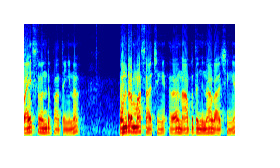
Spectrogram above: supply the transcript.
வயசு வந்து பார்த்தீங்கன்னா ஒன்றரை மாதம் ஆச்சுங்க. அதாவது நாற்பத்தஞ்சு நாள் ஆச்சுங்க.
